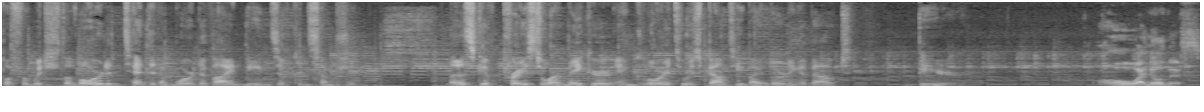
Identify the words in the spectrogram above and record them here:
but for which the Lord intended a more divine means of consumption. Let us give praise to our Maker and glory to his bounty by learning about beer. Oh, I know this.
